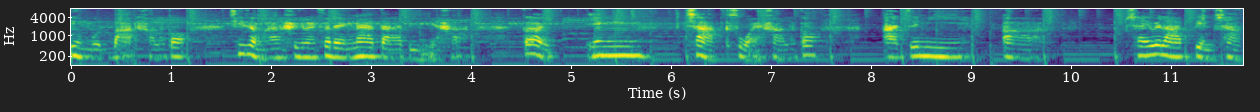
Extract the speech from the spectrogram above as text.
ถึงบทบาทค่ะ แล้วก็ที่สำคัญคือนักแสดงหน้าตาดีค่ะ ก็ยังฉากสวยค่ะ แล้วก็อาจจะมีอ่า ใช้เวลาเปลี่ยนฉาก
